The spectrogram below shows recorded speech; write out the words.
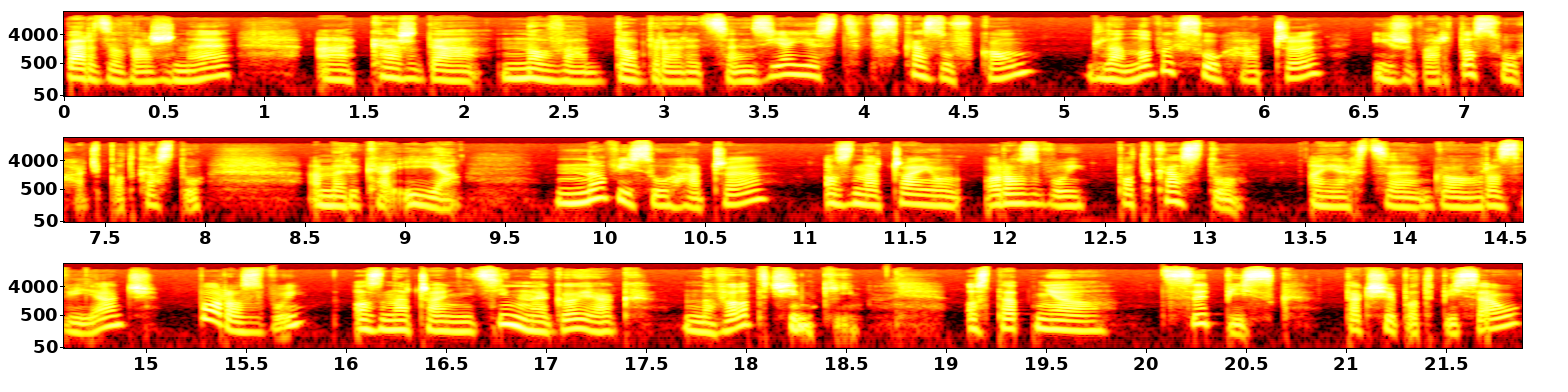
bardzo ważne, a każda nowa, dobra recenzja jest wskazówką dla nowych słuchaczy, iż warto słuchać podcastu Ameryka i ja. Nowi słuchacze oznaczają rozwój podcastu, a ja chcę go rozwijać, bo rozwój oznacza nic innego jak nowe odcinki. Ostatnio Cypisk tak się podpisał.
